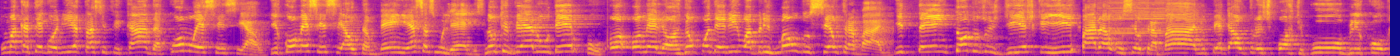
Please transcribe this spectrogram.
uma categoria classificada como essencial. E como essencial também, essas mulheres não tiveram o tempo, ou, ou melhor, não poderiam abrir mão do seu trabalho. E tem todos os dias que ir para o seu trabalho, pegar o transporte público,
